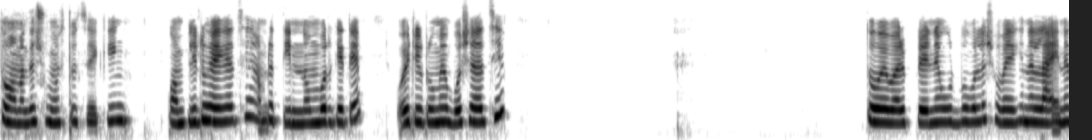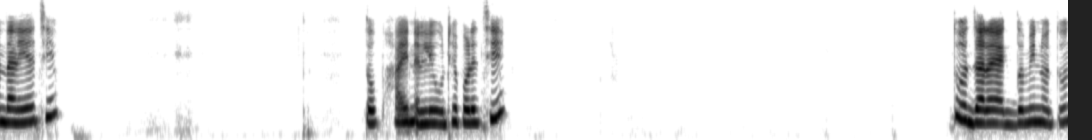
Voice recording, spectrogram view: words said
তো আমাদের সমস্ত চেকিং কমপ্লিট হয়ে গেছে। আমরা তিন নম্বর গেটে ওয়েটিং রুমে বসে আছি। তো এবার প্লেনে উঠবো বলে সবাই এখানে লাইনে দাঁড়িয়ে আছি। তো ফাইনালি উঠে পড়েছি। তো যারা একদমই নতুন,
